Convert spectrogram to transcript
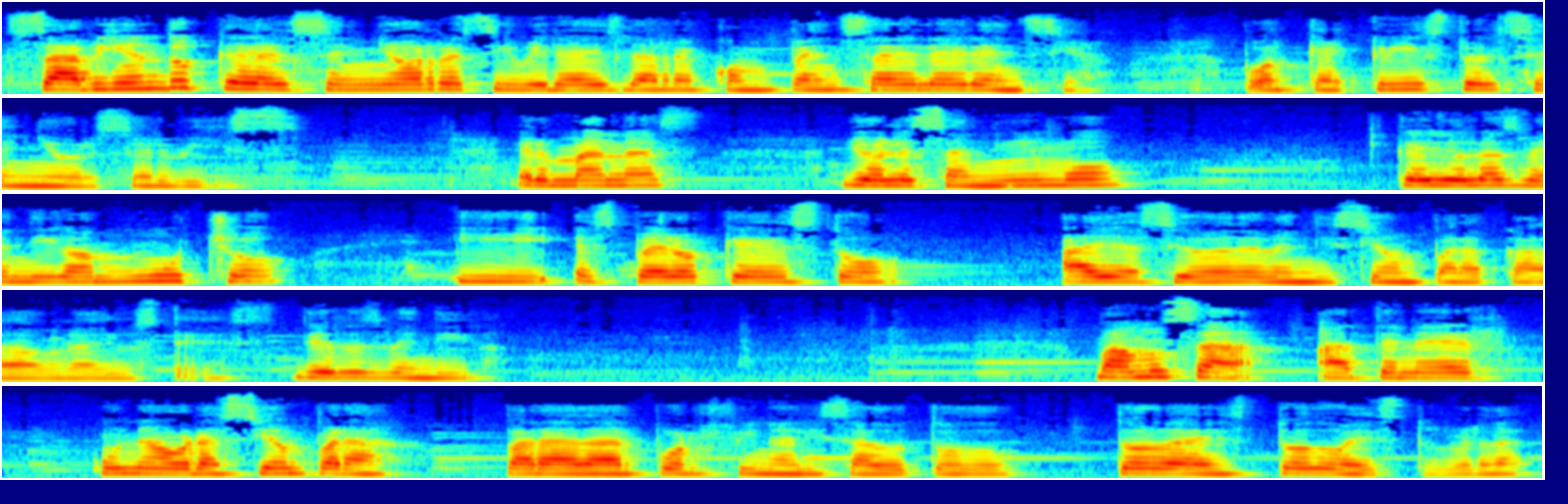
sabiendo que del Señor recibiréis la recompensa de la herencia, porque a Cristo el Señor servís. Hermanas, yo les animo que Dios las bendiga mucho y espero que esto haya sido de bendición para cada una de ustedes. Dios les bendiga. Vamos a, tener una oración para, para dar por finalizado todo, todo, todo esto, ¿verdad?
